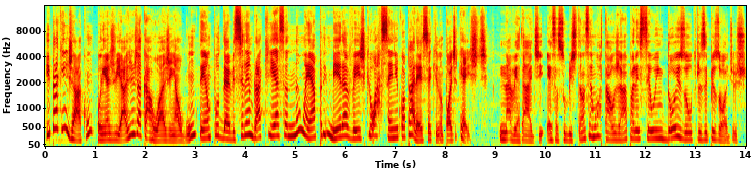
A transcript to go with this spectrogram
E para quem já acompanha as viagens da carruagem há algum tempo, deve se lembrar que essa não é a primeira vez que o arsênico aparece aqui no podcast. Na verdade, essa substância mortal já apareceu em dois outros episódios.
